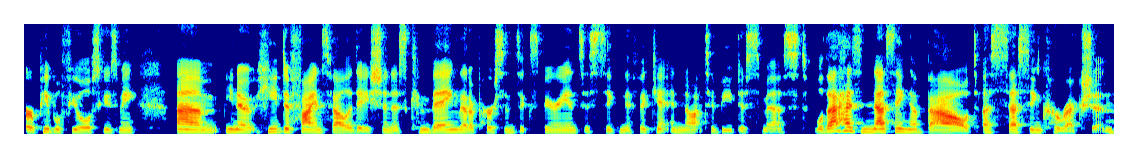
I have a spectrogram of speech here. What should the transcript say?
or People Fuel, excuse me. Um, you know, he defines validation as conveying that a person's experience is significant and not to be dismissed. Well, that has nothing about assessing correction.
